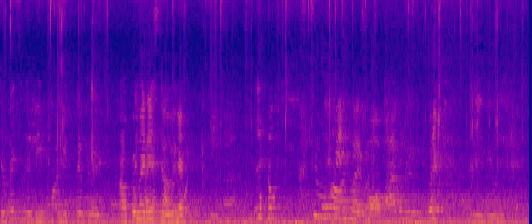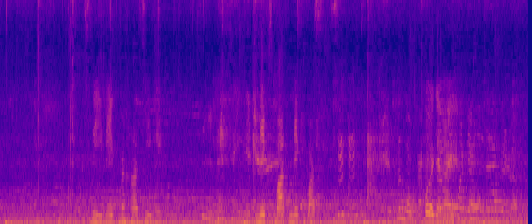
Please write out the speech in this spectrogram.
จะไปซื้อลิปพอลิปเต็มเลยเอาก็ไม่ได้ซื้อไงดีมากแล้วพี่มุกพี่เคยบอกว่าก็ลืมไปรีวิวสีเน็กนะคะสีเน็ก สีสีเน็ต next bus next bus เปิดยังไง คนอะเดียวที่ได้เป็นแบบนี้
